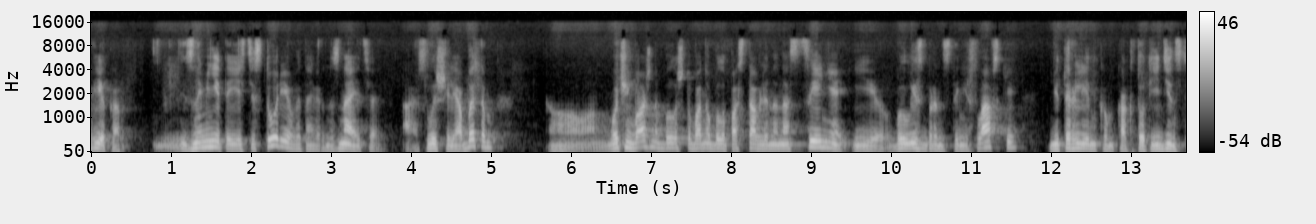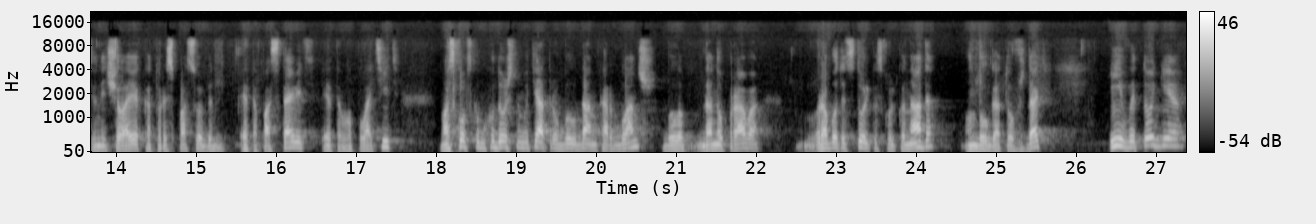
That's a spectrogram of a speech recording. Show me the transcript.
века, знаменитая есть история, вы, наверное, знаете, а, слышали об этом – а, очень важно было, чтобы оно было поставлено на сцене, и был избран Станиславский Митерлинком как тот единственный человек, который способен это поставить, это воплотить. Московскому художественному театру был дан карт-бланш, было дано право работать столько, сколько надо, он был готов ждать. И в итоге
